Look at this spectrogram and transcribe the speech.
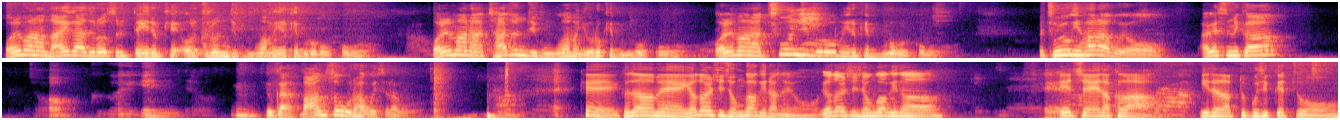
얼마나 나이가 들었을 때 이렇게 어, 들었는지 궁금하면 이렇게 물어볼 거고. 얼마나 자주인지 궁금하면 이렇게 물어볼 거고. 얼마나 추운지 물어보면 이렇게 물어볼 거고. 조용히 하라고요. 알겠습니까? 저 그거 얘기했는데요. 음, 그러니까 마음속으로 하고 있으라고. 오케이. 그 다음에 8시 정각이라네요. 8시 정각이다. It's 8 o'clock. 이 대답 듣고 싶겠죠.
